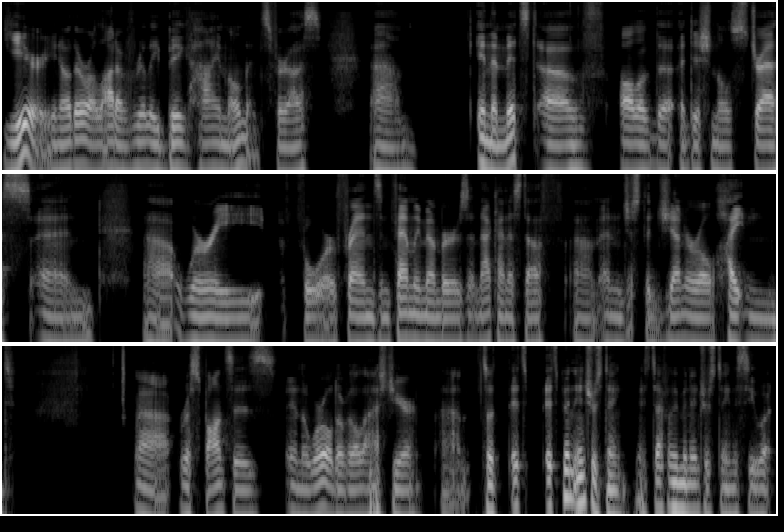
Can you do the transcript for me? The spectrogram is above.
year. You know, there were a lot of really big high moments for us. Um, in the midst of all of the additional stress and uh, worry for friends and family members and that kind of stuff, um, and just the general heightened uh, responses in the world over the last year. Um, so it's it's been interesting. It's definitely been interesting to see what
